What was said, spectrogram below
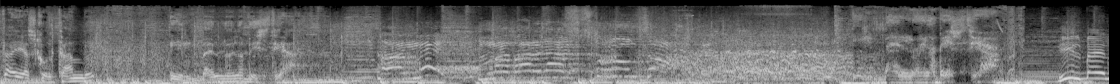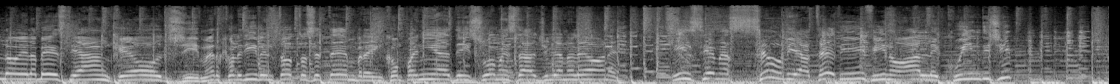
Stai ascoltando Il bello e la bestia. A me, ma pare una struzza! Il bello e la bestia. Il bello e la bestia anche oggi, mercoledì 28 settembre, in compagnia dei suoi maestà Giuliano Leone, insieme a Silvia Teddy fino alle 15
